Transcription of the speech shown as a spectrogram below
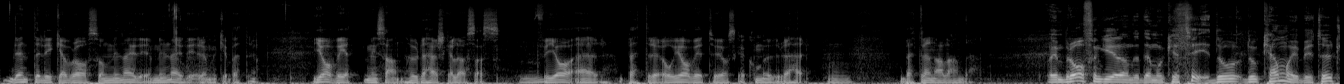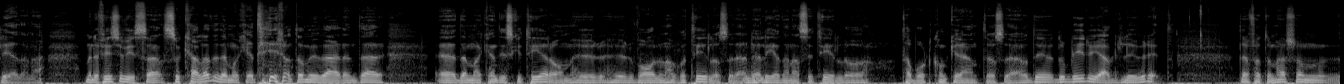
det är inte lika bra som mina idéer. Mina idéer är mycket bättre jag vet minsann hur det här ska lösas. Mm. För jag är bättre och jag vet hur jag ska komma ur det här. Mm. Bättre än alla andra. Och en bra fungerande demokrati, då, då kan man ju byta ut ledarna. Men det finns ju vissa så kallade demokratier runt om i världen där, eh, där man kan diskutera om hur, hur valen har gått till och sådär. Mm. Där ledarna ser till att ta bort konkurrenter och sådär. Och det, då blir det jävligt lurigt. Därför att de här som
